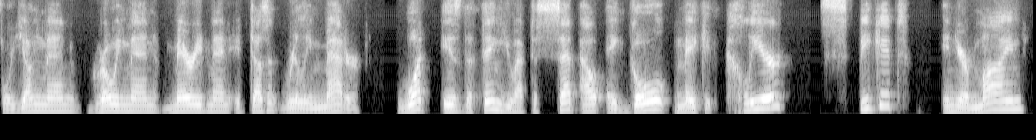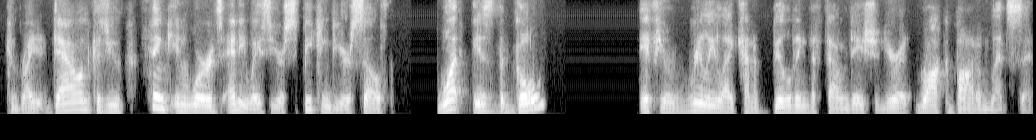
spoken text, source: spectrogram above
For young men, growing men, married men, it doesn't really matter. What is the thing? You have to set out a goal, make it clear, speak it in your mind, can write it down because you think in words anyway. So you're speaking to yourself. What is the goal? If you're really like kind of building the foundation, you're at rock bottom, let's say,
